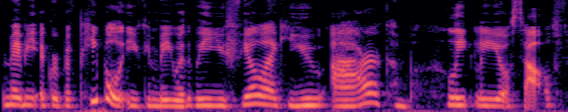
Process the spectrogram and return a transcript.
maybe a group of people that you can be with where you feel like you are completely yourself?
